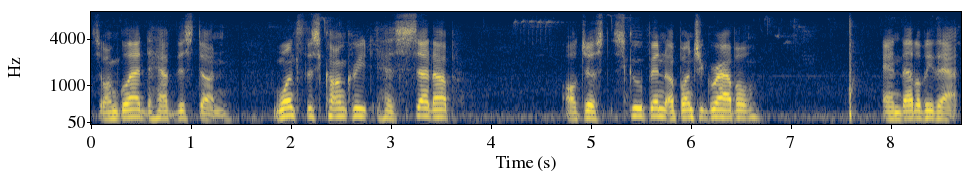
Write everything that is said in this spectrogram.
so I'm glad to have this done. Once this concrete has set up, I'll just scoop in a bunch of gravel and that'll be that.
